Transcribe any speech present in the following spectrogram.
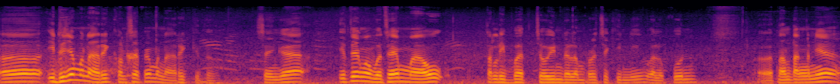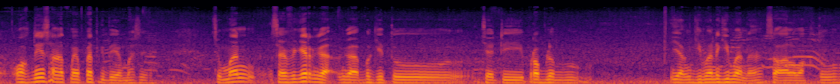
Uh, idenya menarik, konsepnya menarik gitu. Sehingga itu yang membuat saya mau terlibat join dalam proyek ini walaupun uh, tantangannya waktunya sangat mepet gitu ya Mas ya. Cuman saya pikir nggak nggak begitu jadi problem yang gimana-gimana soal waktu.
